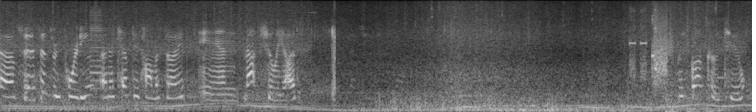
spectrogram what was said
have citizens reporting an attempted homicide in Mount Chiliad. Response code 2.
